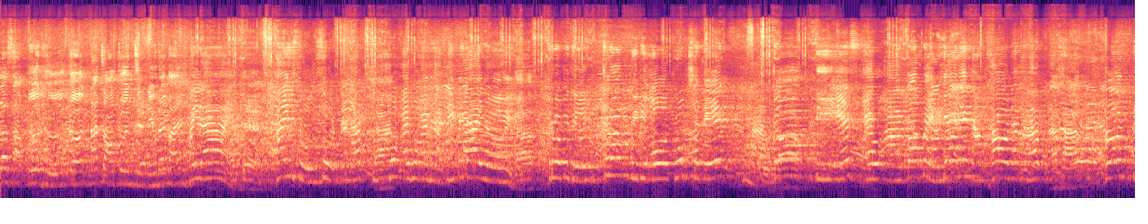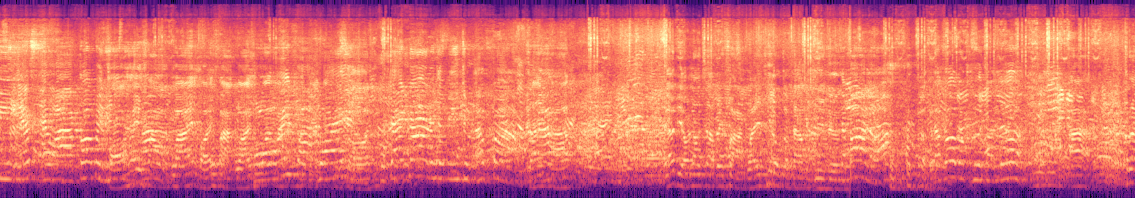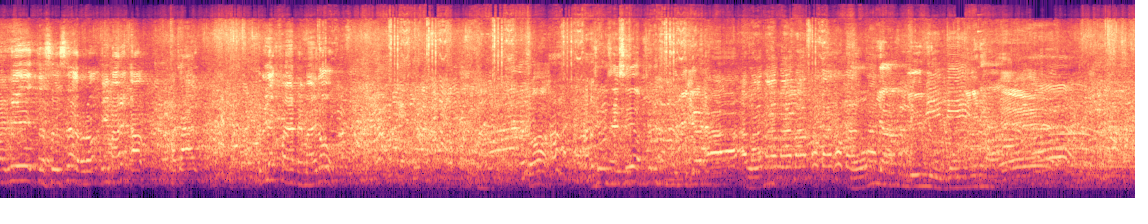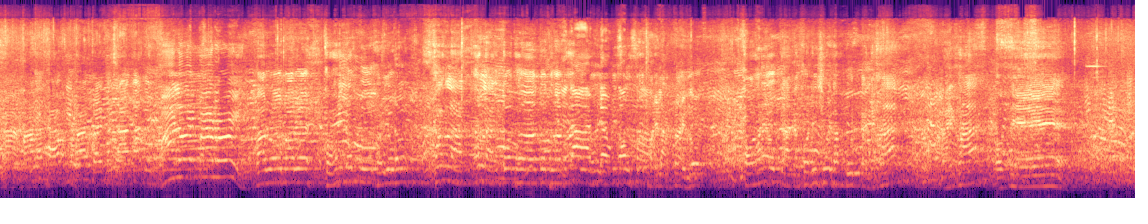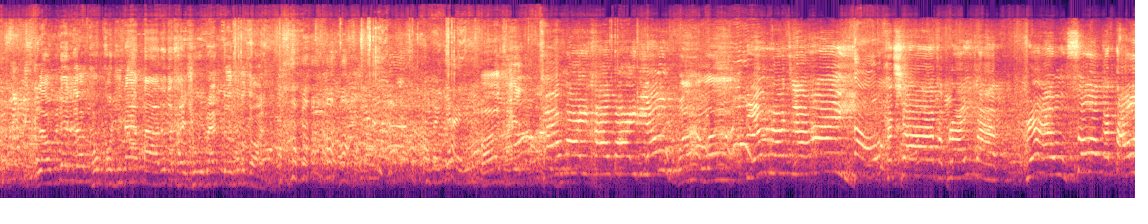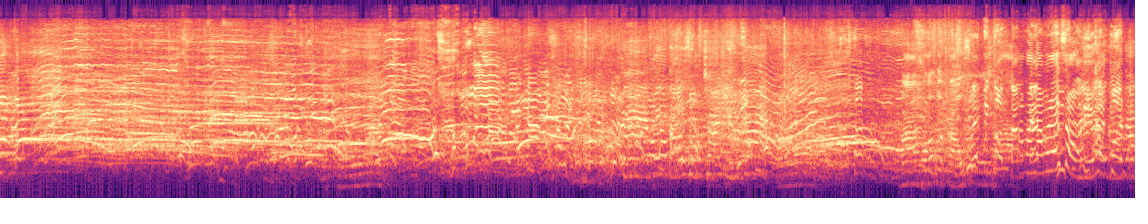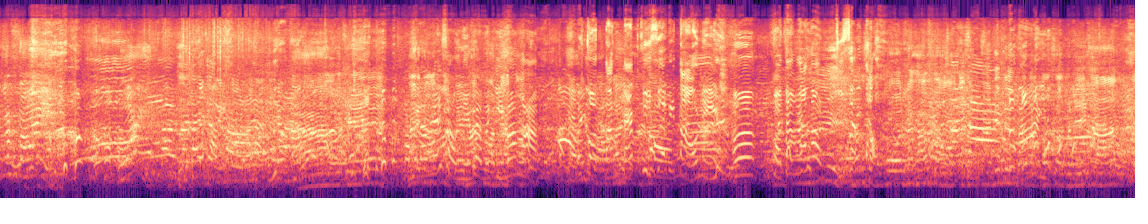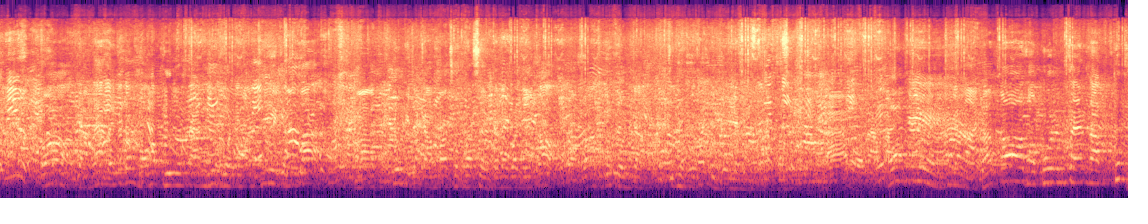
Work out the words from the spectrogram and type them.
รศัพ ท์โทรศัพท์มือถือเกินหน้าจอเกิน 7 นิ้วได้ไหม ไม่ได้ โอเคให้สูงสุดนะครับ ครับพวกไอโฟนไอแพดนี้ไม่ได้เลยครับ รวมไปถึงกล้องวิดีโอทุกชนิดถูกกต้ล้อองง DSLR ก็ไม่อนุญาตให้นำเข้านะครับนะครับ กล้อง DSLR ก็ไม่อนุขอญาตให้ให้ฝาเข้ากไว้ ขอให้ฝากไว้ เพขราะอว่าให้ฝากไว้สอนด้านหน้าเราจะมีจุดรับฝากใช่นะคครัรับบแล้วเดี๋ยวเราจะเอาไปฝากไว้ที่โรงจำนำอีกทีหนึง จะบ้าเหรอ แล้วก็มาคืนตอนเลิกอะใครที่จะซื้อเสื้อกับเรามีไหมอะอาจารย์เรียกแฟนหน่อยไหมลูกก็มาช่วยซื้อเสื้อมาช่วยทำบุญเยอะๆนะอะครับมามามามาเข้ามาเข้ามาผมยังยืนอยู่ตรงนี้นะฮะ เอ๊ะมาแล้วครับมาไปประชากันหนึ่ง มาเลยมาเลยมาเลยมาเลยขอให้ยกมือขอยกมือข้างหลังข้างหลังตัวเธอตัวเธอถ้าเธอยังไม่ซื้อเสื้อถอยหลังหน่อยลูกขอให้โอกาสกับคนที่ช่วยทำบุญกันนะคะไหน คะ โอเค เราไม่ได้เลือกคบคนที่หน้าตาแต่ใครชูแบงค์เดินเข้ามาก่อน อะไรใหญ่ เออใคร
